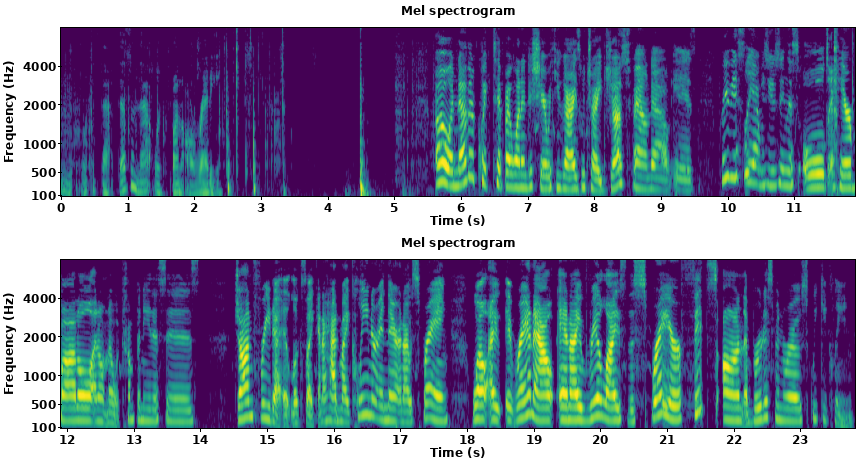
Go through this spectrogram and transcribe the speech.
Ooh, look at that. Doesn't that look fun already? Oh, another quick tip I wanted to share with you guys, which I just found out, is previously I was using this old hair bottle. I don't know what company this is. John Frieda, it looks like. And I had my cleaner in there and I was spraying. Well, I it ran out and I realized the sprayer fits on a Brutus Monroe Squeaky Clean.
